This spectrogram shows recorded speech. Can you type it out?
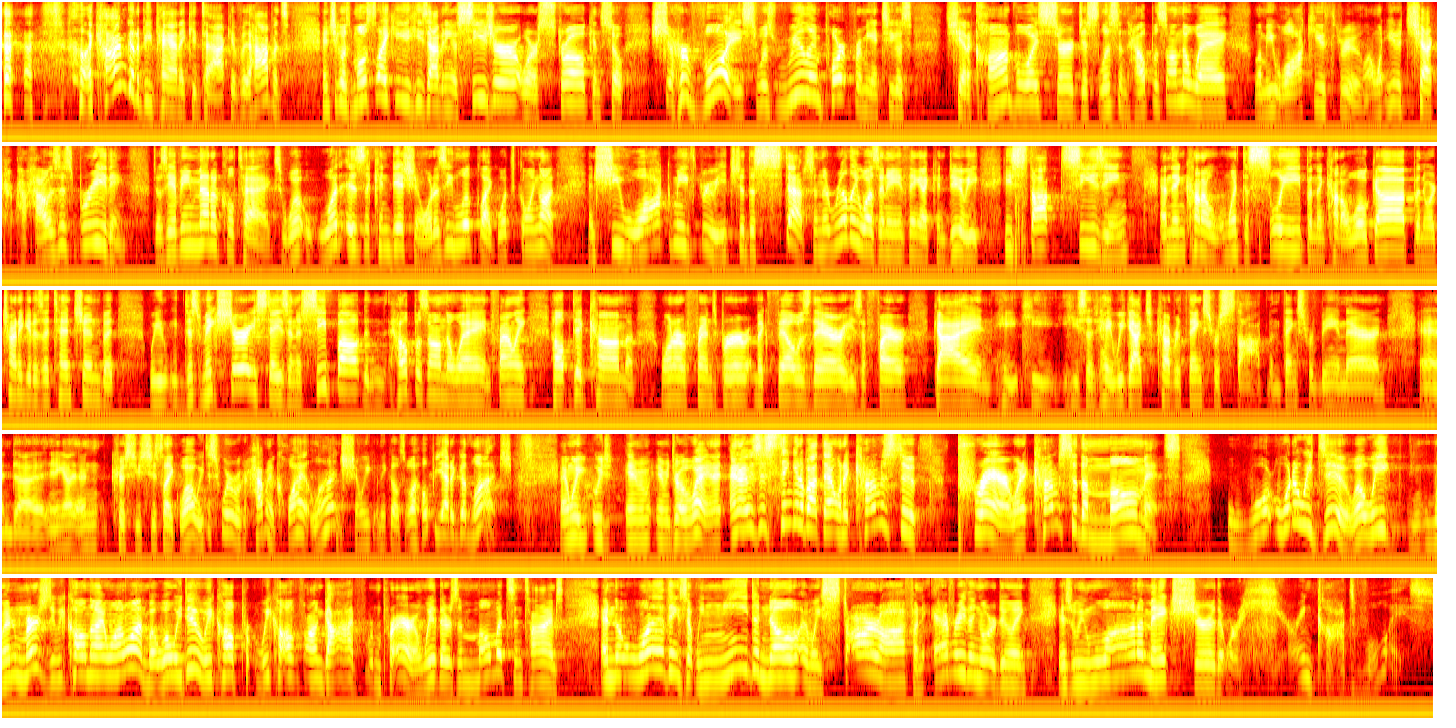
like, I'm going to be panic attack if it happens. And she goes, most likely he's having a seizure or a stroke. And so she, her voice was really important for me. And she goes, she had a calm voice, sir, just listen, help us on the way. Let me walk you through. I want you to check how is this breathing? Does he have any medical tags? What, what is the condition? What does he look like? What's going on? And she walked me through each of the steps. And there really wasn't anything I can do. He, he stopped seizing and then kind of went to sleep and then kind of woke up and we're trying to get his attention, but we just make sure he stays in his seatbelt and help us on the way. And finally, help did come. One of our friends, Burr McPhail, was there. He's a fire guy and he, he, he said, Hey, we got you covered. Thanks for stop and thanks for being there. And, and, uh, and, and Christy's just like, Well, we just were having a quiet lunch. And, we, and he goes, Well, I hope you had a good lunch. And we, we, and, and we drove away. And I, and I was just thinking about that when it comes to prayer, when it comes to the moments what, what, do we do? Well, we when emergency we call 911, but what we do we call we call on God from prayer, and we, there's moments and times. And the, one of the things that we need to know, and we start off on everything we're doing, is we want to make sure that we're hearing God's voice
